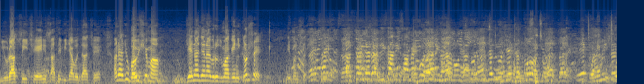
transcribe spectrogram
યુવરાજસિંહ છે એની સાથે બીજા બધા છે. અને હજુ ભવિષ્યમાં જેના જેના વિરુદ્ધમાં કંઈ નીકળશે એ બનશે. સસ્પેન્ડેડ અધિકારી સામે ફોજદારી ગુનો નોંધાતો ડીઝલનો જે જથ્થો હતો એ કમિશનર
